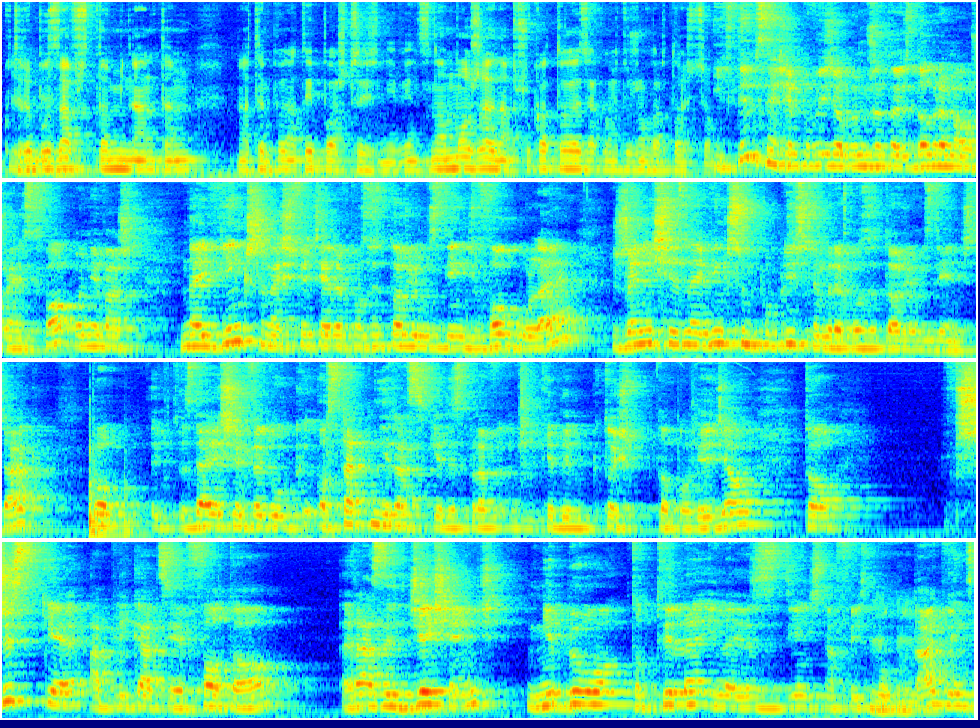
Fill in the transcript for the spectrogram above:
który Mhm. był zawsze dominantem na, tym, na tej płaszczyźnie, więc no może na przykład to jest jakąś dużą wartością. I w tym sensie powiedziałbym, że to jest dobre małżeństwo, ponieważ największe na świecie repozytorium zdjęć w ogóle żeni się z największym publicznym repozytorium zdjęć, tak? Bo zdaje się według ostatni raz, kiedy, kiedy ktoś to powiedział, to wszystkie aplikacje foto razy 10 nie było to tyle, ile jest zdjęć na Facebooku, Mhm. tak? Więc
